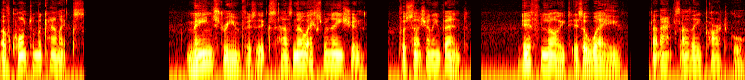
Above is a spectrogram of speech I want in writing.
of quantum mechanics. Mainstream physics has no explanation for such an event. If light is a wave that acts as a particle,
